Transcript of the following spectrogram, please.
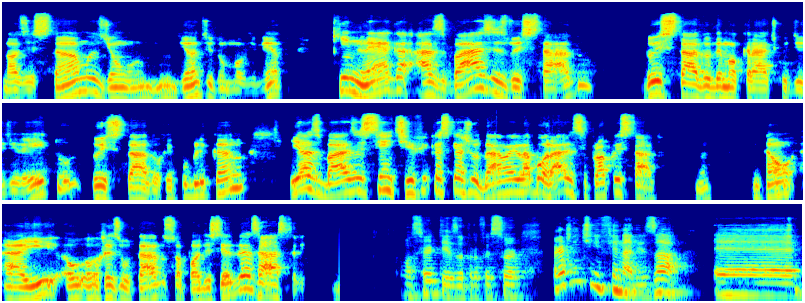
Nós estamos de um, diante de um movimento que nega as bases do Estado do Estado democrático de direito, do Estado republicano e as bases científicas que ajudaram a elaborar esse próprio Estado. Né? Então, aí o resultado só pode ser desastre. Com certeza, professor. Para a gente finalizar, é...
